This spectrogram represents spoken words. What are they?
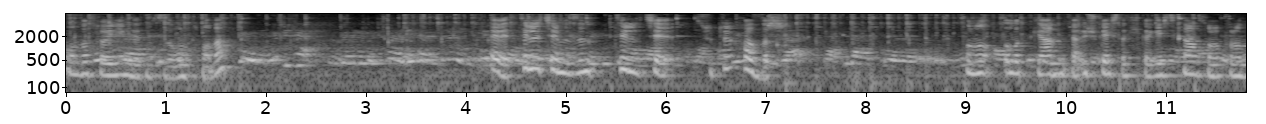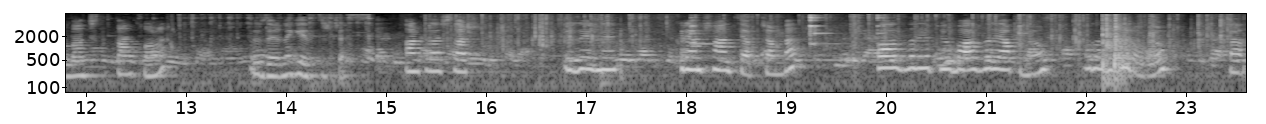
Onu da söyleyeyim dedim size unutmadan. Evet, triliçemizin triliçe sütü hazır. Bunu ılıkken yani 3-5 dakika geçtikten sonra fırından çıktıktan sonra üzerine gezdireceğiz. Arkadaşlar üzerine krem şanti yapacağım ben. Bazıları yapıyor, bazıları yapmıyor. Bu da güzel oluyor. Ben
